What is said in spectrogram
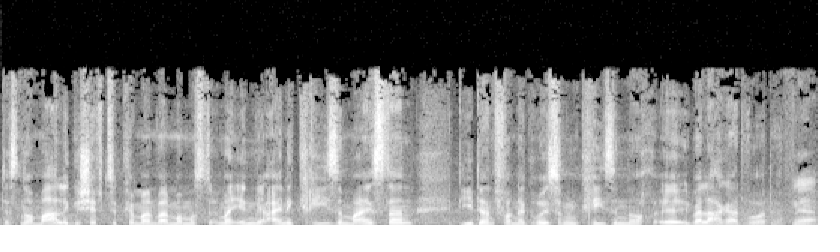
das normale Geschäft zu kümmern, weil man musste immer irgendwie eine Krise meistern, die dann von der größeren Krise noch äh, überlagert wurde. Ja.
